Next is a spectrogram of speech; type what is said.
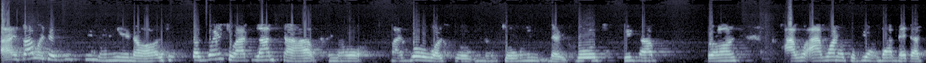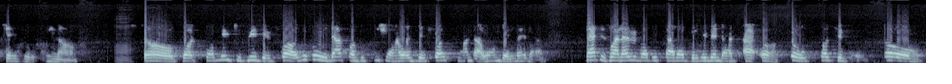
Uh, it's always a good feeling, you know. So going to Atlanta, you know, my goal was to, you know, to win the gold, silver, bronze, I, I wanted to be on that medal table, you know. Mm. So, but for me to be the first, even in that competition, I was the first one that won the medal. That is when everybody started believing that, uh, oh, so it's possible. So,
